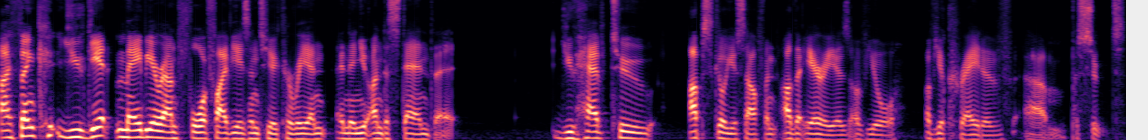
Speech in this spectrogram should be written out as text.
i think you get maybe around four or five years into your career and, and then you understand that you have to upskill yourself in other areas of your of your creative um, pursuits.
